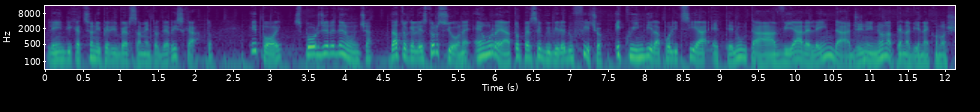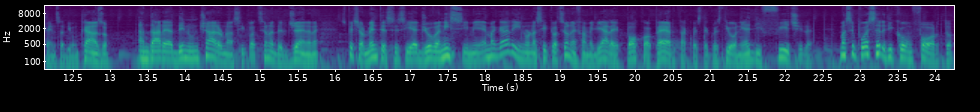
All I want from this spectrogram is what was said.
le indicazioni per il versamento del riscatto e poi sporgere denuncia, dato che l'estorsione è un reato perseguibile d'ufficio e quindi la polizia è tenuta a avviare le indagini non appena viene a conoscenza di un caso. Andare a denunciare una situazione del genere, specialmente se si è giovanissimi e magari in una situazione familiare poco aperta a queste questioni, è difficile. Ma se può essere di conforto,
